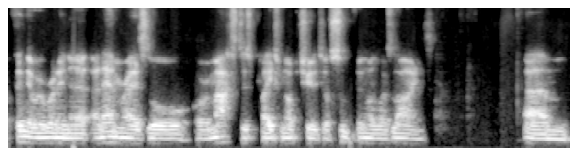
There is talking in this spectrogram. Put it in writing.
I think they were running a, an mres or, or a master's placement opportunity or something along those lines um,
